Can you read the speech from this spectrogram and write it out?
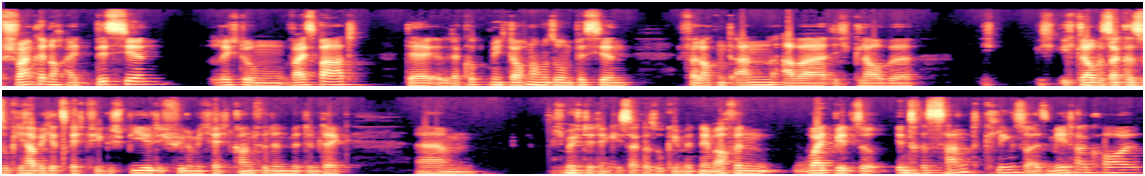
schwanke noch ein bisschen Richtung Weißbart der, der guckt mich doch noch so ein bisschen verlockend an, aber ich glaube, ich, ich, glaube, Sakazuki habe ich jetzt recht viel gespielt. Ich fühle mich recht confident mit dem Deck. Ähm, ich möchte, denke ich, Sakazuki mitnehmen. Auch wenn Whitebeard so interessant klingt, so als Meta-Call.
